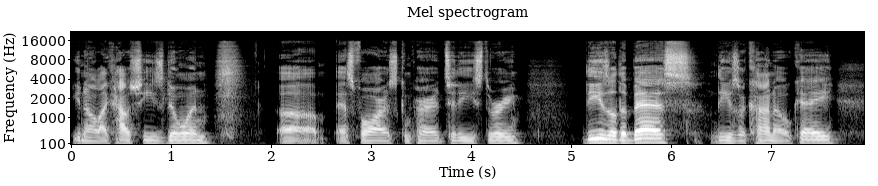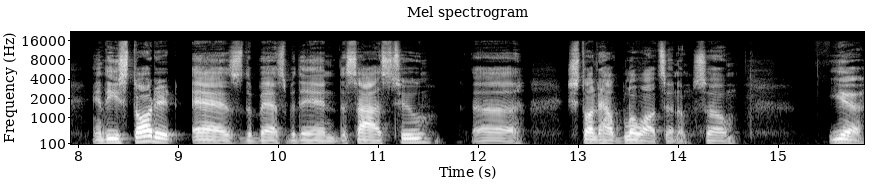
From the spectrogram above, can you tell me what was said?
you know, like how she's doing uh, as far as compared to these three. These are the best. These are kind of okay. And these started as the best, but then the size two, uh, started to have blowouts in them. So, yeah,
